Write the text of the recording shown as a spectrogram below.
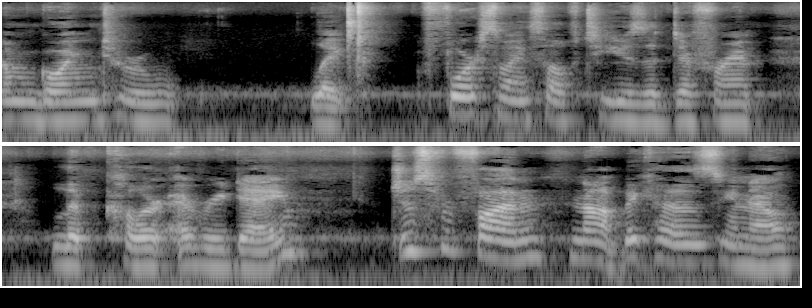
I'm going to like force myself to use a different lip color every day just for fun, not because, you know,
